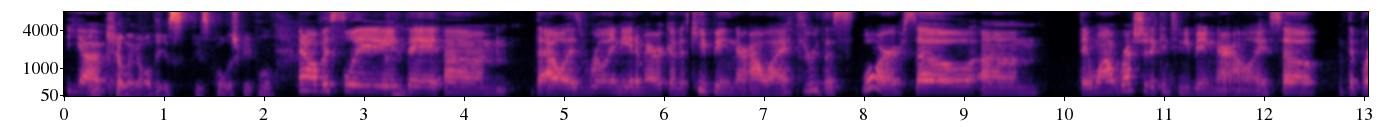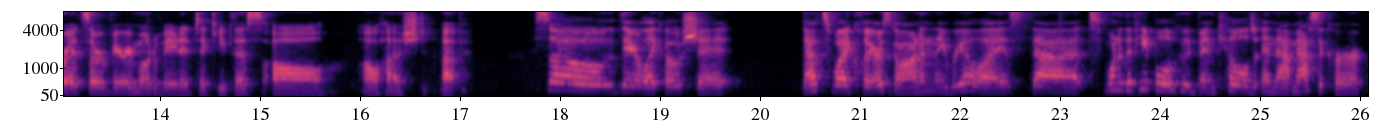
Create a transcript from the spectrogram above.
Yeah, and killing all these these Polish people. and obviously they, um, the Allies really need America to keep being their ally through this war. So, um, they want Russia to continue being their ally. So the Brits are very motivated to keep this all all hushed up. So they're like, oh shit. That's why Claire's gone, and they realize that one of the people who'd been killed in that massacre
